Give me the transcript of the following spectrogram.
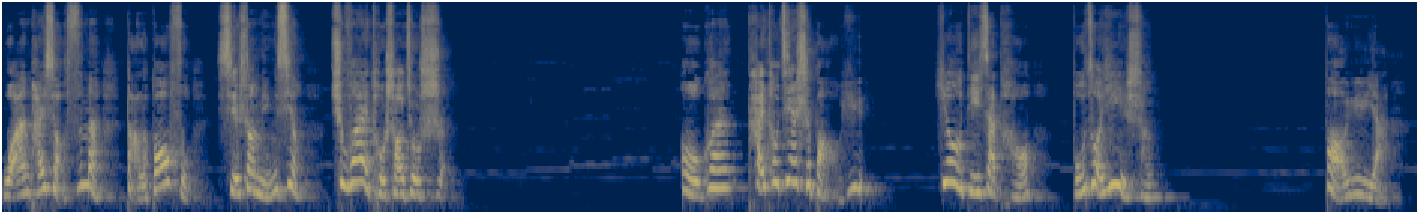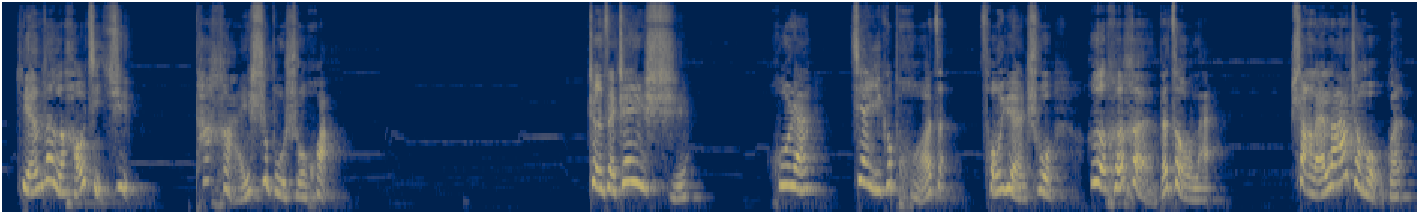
我安排小厮们打了包袱，写上名姓，去外头烧就是。偶官抬头见是宝玉，又低下头不作一声。宝玉呀，连问了好几句，他还是不说话。正在这时，忽然见一个婆子从远处恶狠狠的走来。上来拉着偶官，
